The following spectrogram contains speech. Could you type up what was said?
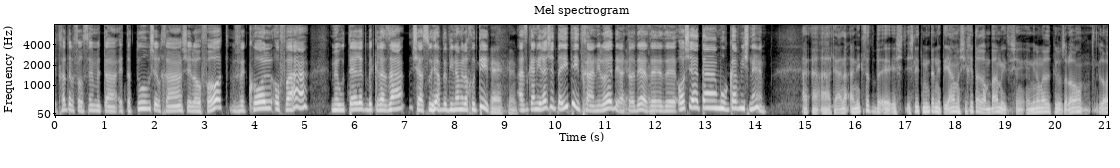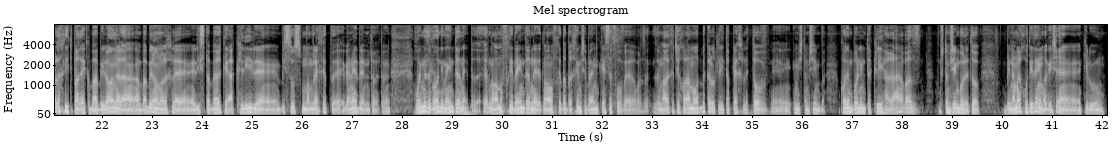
התחלת לפרסם את, ה, את הטור שלך, של ההופעות, וכל הופעה מאותרת בכרזה שעשויה בבינה מלאכותית. כן, כן. אז כנראה שטעיתי איתך, אני לא יודע, אתה יודע, זה, זה, או שאתה מורכב משניהם. הטענה, אני קצת, יש, יש לי מין את הנטייה המשיחית הרמב"מית, שמין אומר, כאילו, זה לא, לא הולך להתפרק בבילון, אלא בבילון הולך להסתבר כהכלי לביסוס ממלכת אה, גן עדן. אתה מבין? רואים את זה מאוד עם האינטרנט, נורא מפחיד האינטרנט, נורא מפחיד הדרכים שבהן כסף עובר, אבל זו מערכת שיכולה מאוד בקלות להתהפך לטוב אה, אם משתמשים בה. קודם בונים את הכלי הרע, ואז משתמשים בו לטוב. בינה מלאכותית אני מרגיש שכאילו...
